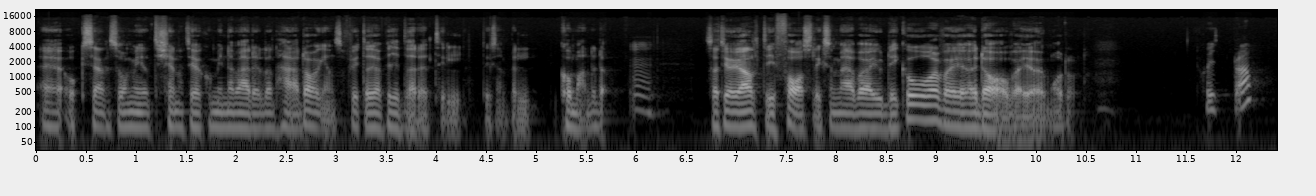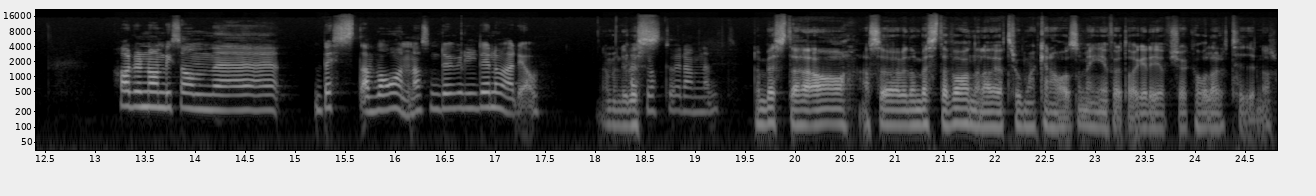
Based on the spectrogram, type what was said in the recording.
Eh, och sen så om jag inte känner att jag kommer hinna med det den här dagen så flyttar jag vidare till till exempel kommande dag. Så att jag är alltid i fas liksom med vad jag gjorde igår, vad jag gör idag och vad jag gör imorgon. Skitbra. Har du någon liksom eh, bästa vana som du vill dela med dig av? Ja, men det Kanske bästa, något du redan nämnt. De, bästa, ja, alltså, de bästa vanorna jag tror man kan ha som egenföretagare är att försöka hålla rutiner.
